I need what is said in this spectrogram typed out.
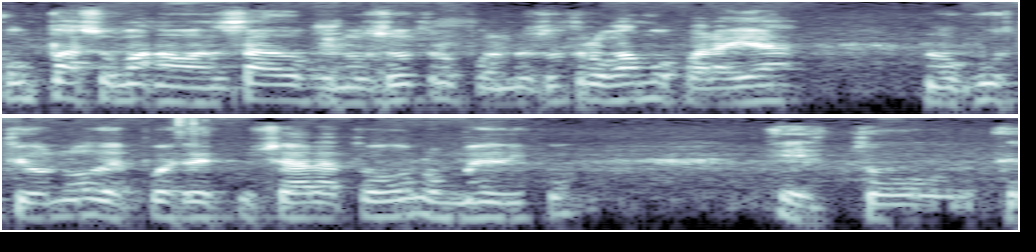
un paso más avanzado que nosotros, pues nosotros vamos para allá, nos guste o no, después de escuchar a todos los médicos. Esto, eh,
